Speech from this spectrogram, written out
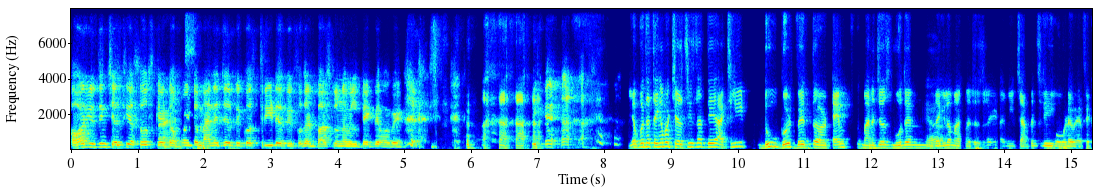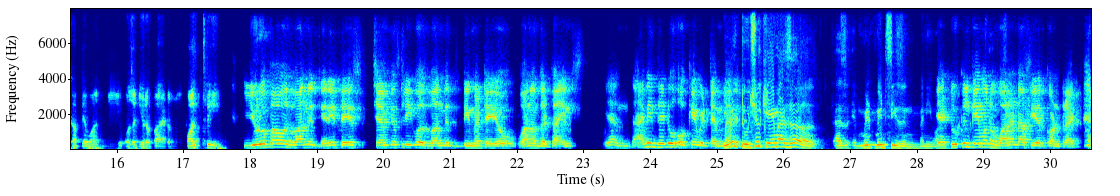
or you think Chelsea are so scared to appoint a manager because three days before that Barcelona will take them away? yeah. But the thing about Chelsea is that they actually do good with uh, temp managers more than Yeah. regular managers, right? I mean, Champions League or whatever FA Cup they won was it Europa? I don't know. All three. Europa was won with Benitez. Champions League was won with Di Matteo one of the times. Yeah, I mean they do okay with them. Even Tuchel came as a as a mid mid season when he won. Yeah, Tuchel came on a one and a half year contract.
